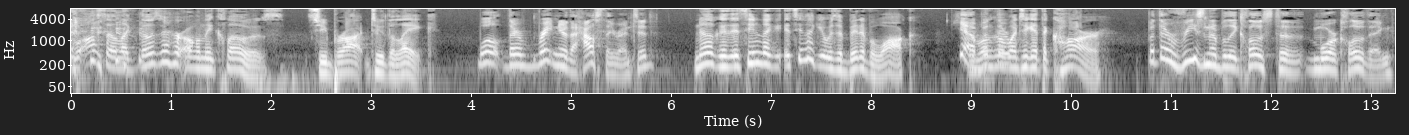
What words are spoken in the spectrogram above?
Well, also like those are her only clothes she brought to the lake. Well, they're right near the house they rented. No, because it seemed like it seemed like it was a bit of a walk. Yeah, the but one girl went to get the car. but they're reasonably close to more clothing.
